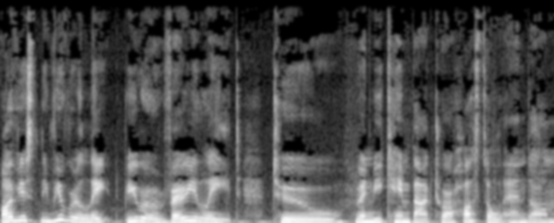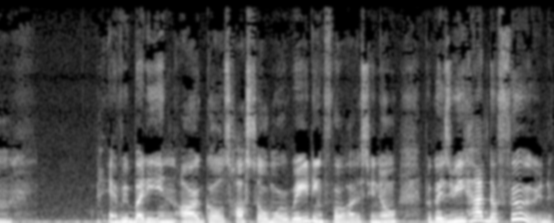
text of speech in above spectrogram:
obviously, we were late. We were very late to when we came back to our hostel, and um, everybody in our girls' hostel were waiting for us. You know, because we had the food.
